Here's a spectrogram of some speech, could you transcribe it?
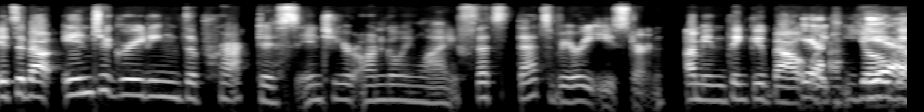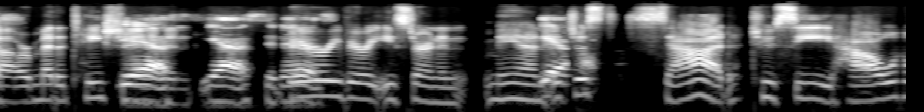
it's about integrating the practice into your ongoing life. That's that's very Eastern. I mean, thinking about yeah. like yoga yes. or meditation. Yes, and yes, it very, is. very Eastern. And man, yeah. it's just sad to see how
